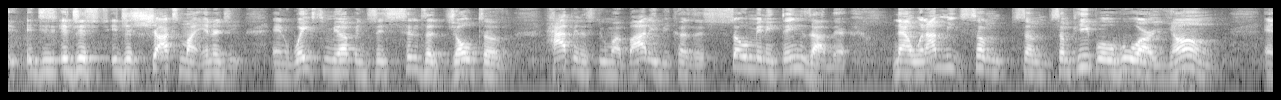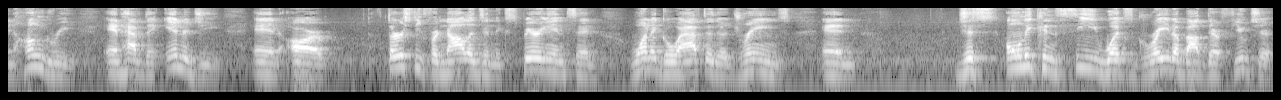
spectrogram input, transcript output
it, it, just it just it just shocks my energy and wakes me up and just sends a jolt of happiness through my body because there's so many things out there. Now, when I meet some some some people who are young and hungry and have the energy and are thirsty for knowledge and experience and want to go after their dreams and just only can see what's great about their future.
